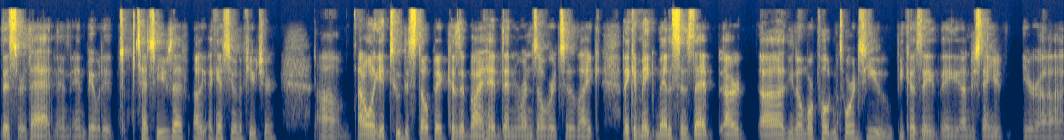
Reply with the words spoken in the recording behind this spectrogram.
this or that, and, and be able to, to potentially use that uh, against you in the future. Um, I don't want to get too dystopic because my head then runs over to like they can make medicines that are uh, you know more potent towards you because they they understand your your uh,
